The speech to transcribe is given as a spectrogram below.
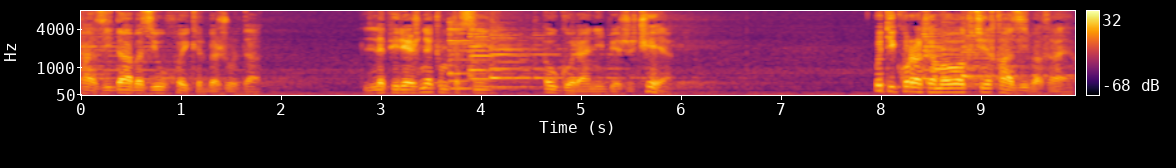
قازی دابەزی و خۆی کرد بە ژووردا لە پیرێژنێکم پرسی ئەو گۆرانی بێژە چێە وتی کوڕەکەمەوە کچی قازی بەغایە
